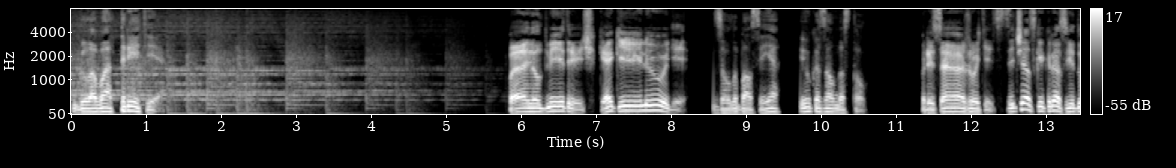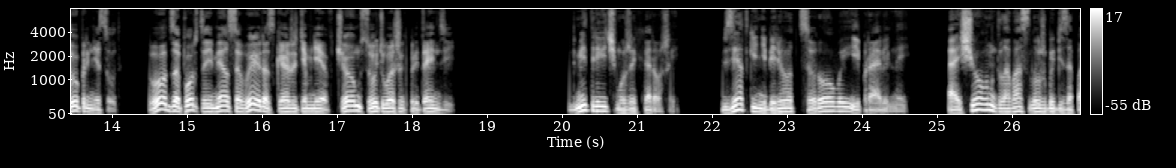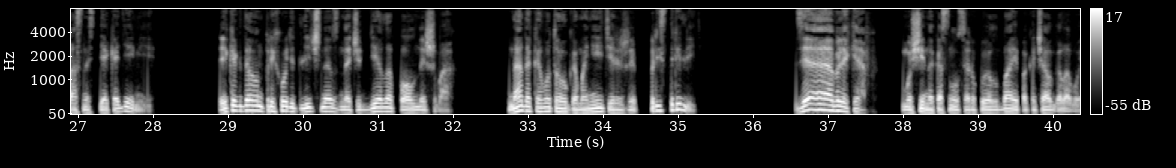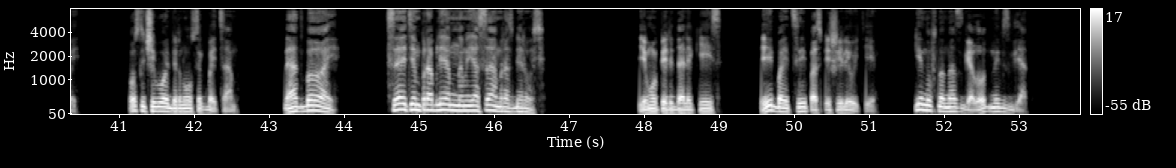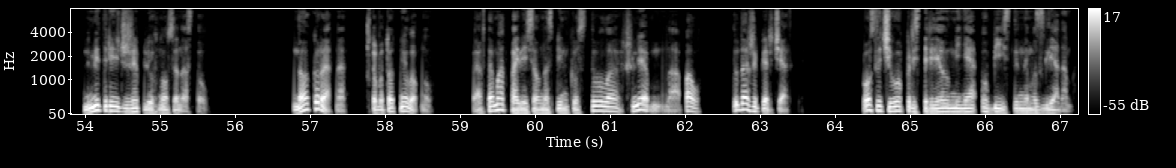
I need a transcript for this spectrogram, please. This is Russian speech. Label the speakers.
Speaker 1: Глава третья.
Speaker 2: «Павел Дмитриевич, какие люди!»
Speaker 1: — заулыбался я и указал на стол.
Speaker 2: «Присаживайтесь, сейчас как раз еду принесут. Вот за порцией мяса вы расскажете мне, в чем суть ваших претензий».
Speaker 1: Дмитриевич мужик хороший. Взятки не берет, суровый и правильный. А еще он глава службы безопасности Академии. И когда он приходит лично, значит, дело полный швах. Надо кого-то угомонить или же пристрелить.
Speaker 2: «Зябликов!»
Speaker 1: — мужчина коснулся рукой лба и покачал головой, после чего обернулся к бойцам.
Speaker 2: «Отбой! С этим проблемным я сам разберусь».
Speaker 1: Ему передали кейс, и бойцы поспешили уйти, кинув на нас голодный взгляд. Дмитриевич же плюхнулся на стол. Но аккуратно, чтобы тот не лопнул. Автомат повесил на спинку стула, шлем на пол, туда же перчатки. После чего пристрелил меня убийственным взглядом.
